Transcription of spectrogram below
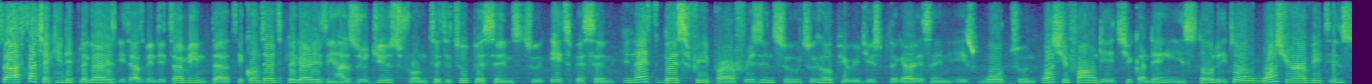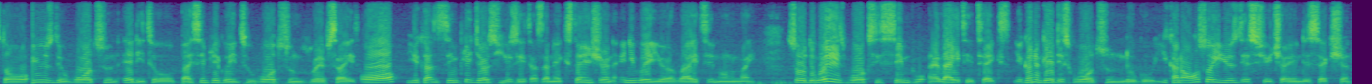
So after checking the plagiarism, it has been determined that the content plagiarism has reduced from 32% to 8%. The next best free paraphrasing tool to help you reduce plagiarism is WordTune. Once you found it, you can then install it. So once you have it installed, use the WordTune editor by simply going to WordTune's website or you can simply just use it as an extension anywhere you are writing online. So the way it works is simple. Highlight a text. You're going to get this WordTune logo. You can also use this feature in this section.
